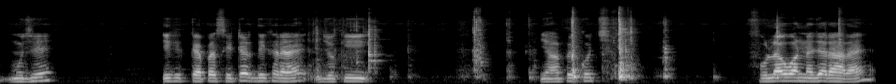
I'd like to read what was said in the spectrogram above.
मुझे एक कैपेसिटर दिख रहा है, जो कि यहाँ पे कुछ फुला हुआ नज़र आ रहा है।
